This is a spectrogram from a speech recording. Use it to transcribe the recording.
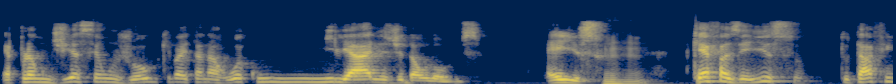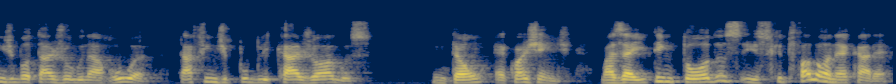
é para um dia ser um jogo que vai estar tá na rua com milhares de downloads. É isso. Uhum. Quer fazer isso? Tu tá afim de botar jogo na rua? Tá afim de publicar jogos? Então, é com a gente. Mas aí tem todos, isso que tu falou, né, cara?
